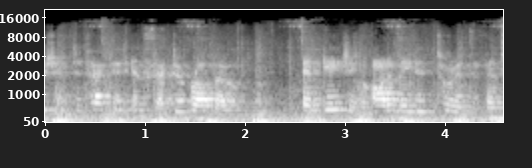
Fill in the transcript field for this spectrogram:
intrusion detected in Sector Bravo. Engaging automated turret defense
